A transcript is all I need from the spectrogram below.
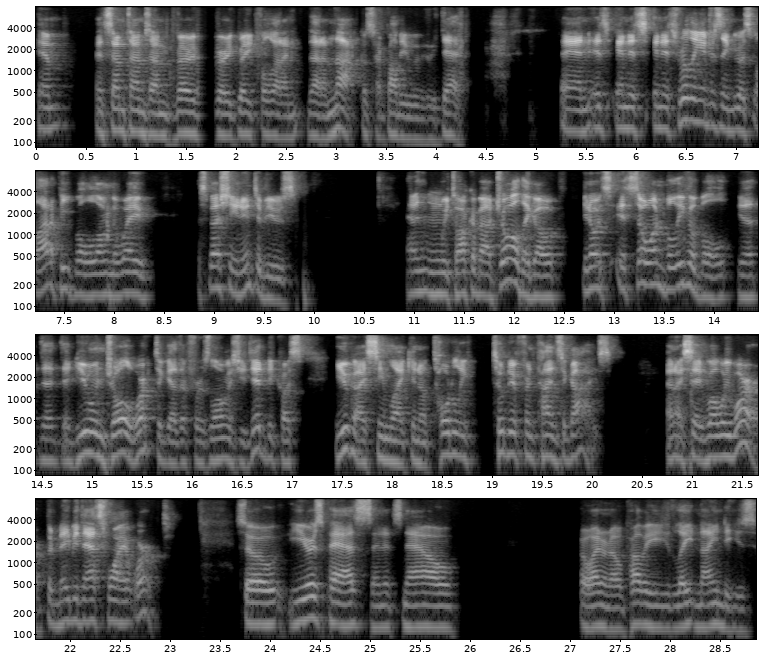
him. And sometimes I'm very, very grateful that I'm that I'm not, because I probably would be dead. And it's and it's and it's really interesting because a lot of people along the way, especially in interviews, and when we talk about Joel, they go, you know, it's it's so unbelievable that, that you and Joel worked together for as long as you did because you guys seem like, you know, totally two different kinds of guys. And I said, well, we were, but maybe that's why it worked. So years pass and it's now, oh, I don't know, probably late 90s.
